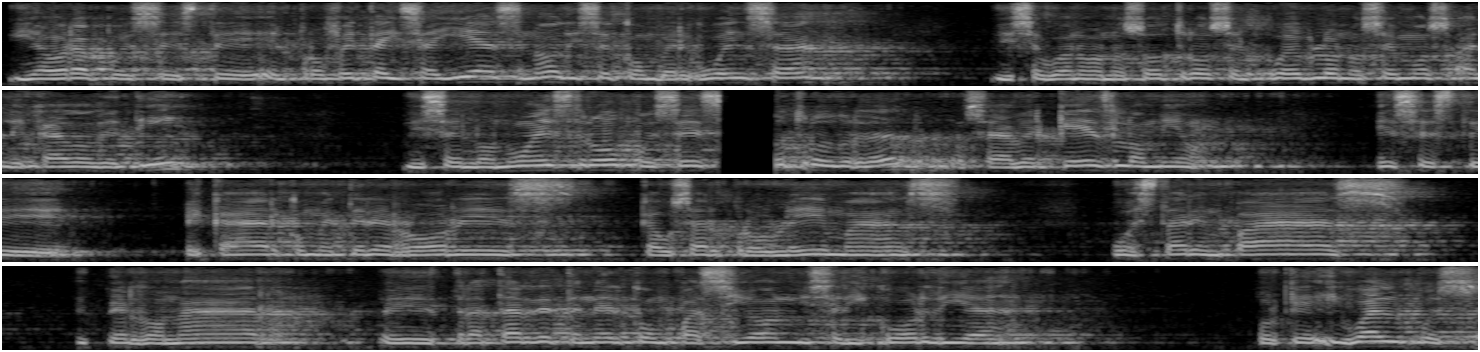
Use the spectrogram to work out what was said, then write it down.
Y ahora pues este el profeta Isaías, ¿no? Dice con vergüenza, dice, bueno, nosotros el pueblo nos hemos alejado de ti. Dice, lo nuestro pues es nosotros, ¿verdad? O sea, a ver qué es lo mío. Es este pecar, cometer errores, causar problemas o estar en paz, perdonar, eh, tratar de tener compasión, misericordia, porque igual pues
